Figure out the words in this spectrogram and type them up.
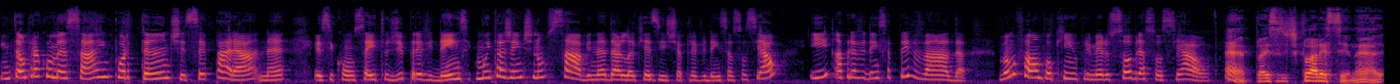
Então, para começar, é importante separar né, esse conceito de previdência, que muita gente não sabe, né, Darlan, que existe a previdência social e a previdência privada. Vamos falar um pouquinho primeiro sobre a social? É, para esclarecer, né?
